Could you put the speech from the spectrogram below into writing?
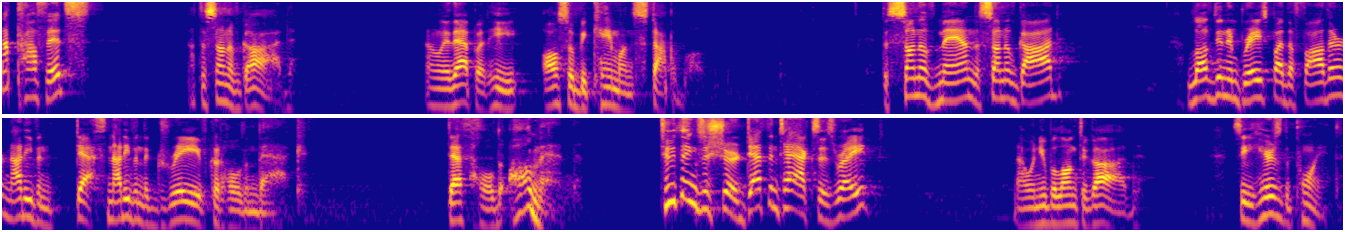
not prophets, not the Son of God. Not only that, but he also became unstoppable. The Son of Man, the Son of God, loved and embraced by the Father, not even death, not even the grave could hold him back. Death hold all men. Two things assured death and taxes, right? Now, when you belong to God, see, here's the point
